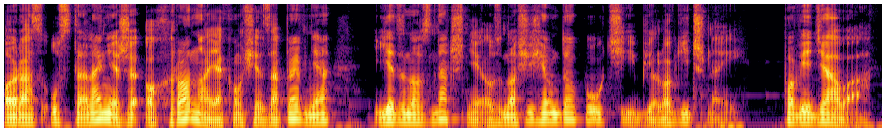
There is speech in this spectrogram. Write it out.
oraz ustalenie, że ochrona, jaką się zapewnia, jednoznacznie odnosi się do płci biologicznej. Powiedziała:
